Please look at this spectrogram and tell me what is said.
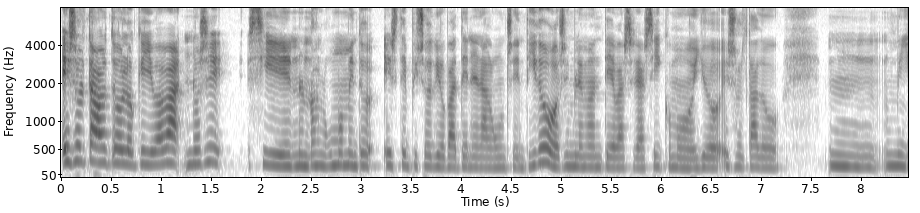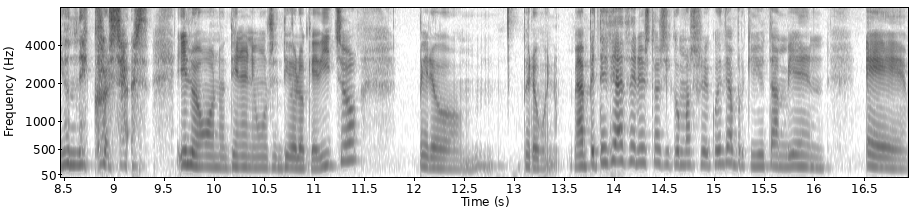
he soltado todo lo que llevaba. No sé si en algún momento este episodio va a tener algún sentido o simplemente va a ser así como yo he soltado mm, un millón de cosas y luego no tiene ningún sentido lo que he dicho. Pero, pero bueno, me apetece hacer esto así con más frecuencia porque yo también, eh,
